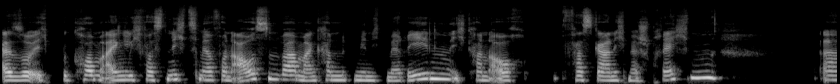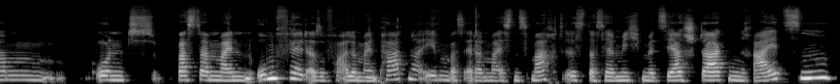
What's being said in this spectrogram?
Also ich bekomme eigentlich fast nichts mehr von außen wahr. Man kann mit mir nicht mehr reden. Ich kann auch fast gar nicht mehr sprechen. Ähm, und was dann mein Umfeld, also vor allem mein Partner eben, was er dann meistens macht, ist, dass er mich mit sehr starken Reizen,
